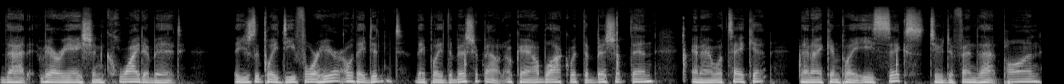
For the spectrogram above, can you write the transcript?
that variation quite a bit. They usually play d4 here. Oh, they didn't. They played the bishop out. Okay, I'll block with the bishop then, and I will take it. Then I can play e6 to defend that pawn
